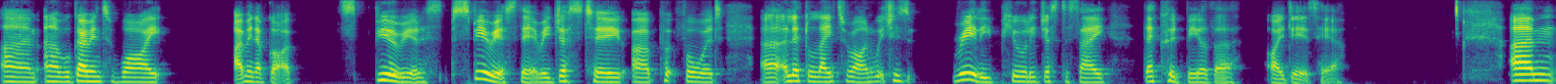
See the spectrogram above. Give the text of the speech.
Um, and I will go into why. I mean, I've got a spurious, spurious theory just to uh, put forward uh, a little later on, which is really purely just to say there could be other ideas here. Um,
